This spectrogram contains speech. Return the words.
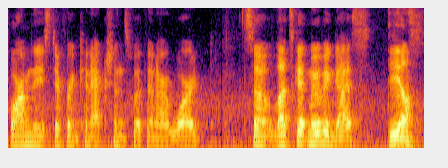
form these different connections within our ward. So let's get moving, guys. Deal. Let's-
